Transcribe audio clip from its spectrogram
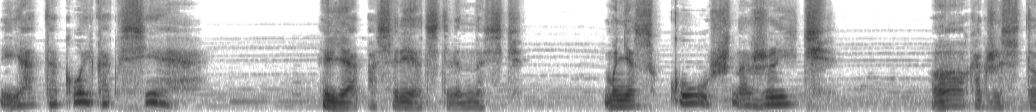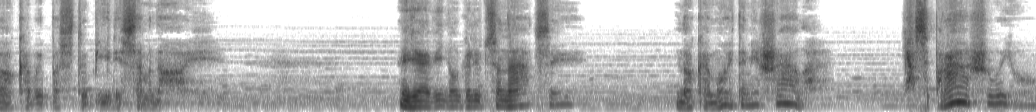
я такой, как все. Я посредственность. Мне скучно жить. О, как жестоко вы поступили со мной. Я видел галлюцинации, но кому это мешало? Я спрашиваю,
